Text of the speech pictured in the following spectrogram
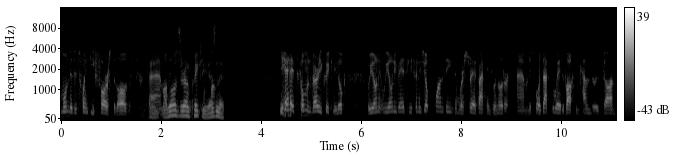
Monday the 21st of August. Um, it rolls around quickly, doesn't it? Yeah, it's coming very quickly. Look, we only we only basically finish up one season, we're straight back into another. Um, and I suppose that's the way the boxing calendar has gone.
